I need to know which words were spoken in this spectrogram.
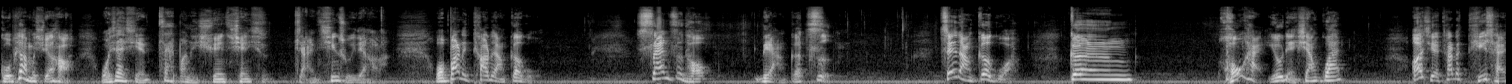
股票没选好，我现在先再帮你宣宣讲清楚一点好了，我帮你挑两个股。三字头，两个字，这档个股啊，跟红海有点相关，而且它的题材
